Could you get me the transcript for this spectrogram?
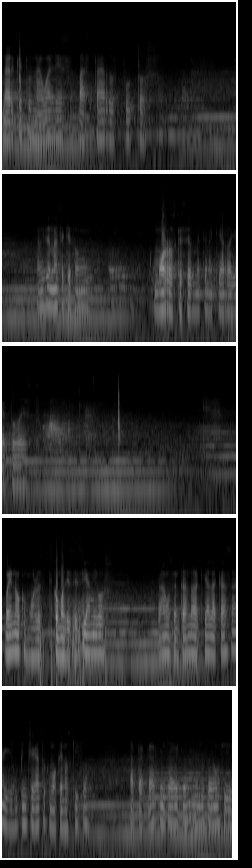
Darquetos nahuales, bastardos, putos. A mí se me hace que son morros que se meten aquí a rayar todo esto. Bueno, como les, decía amigos, estábamos entrando aquí a la casa y un pinche gato como que nos quiso atacar, quién sabe qué, no sabemos si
